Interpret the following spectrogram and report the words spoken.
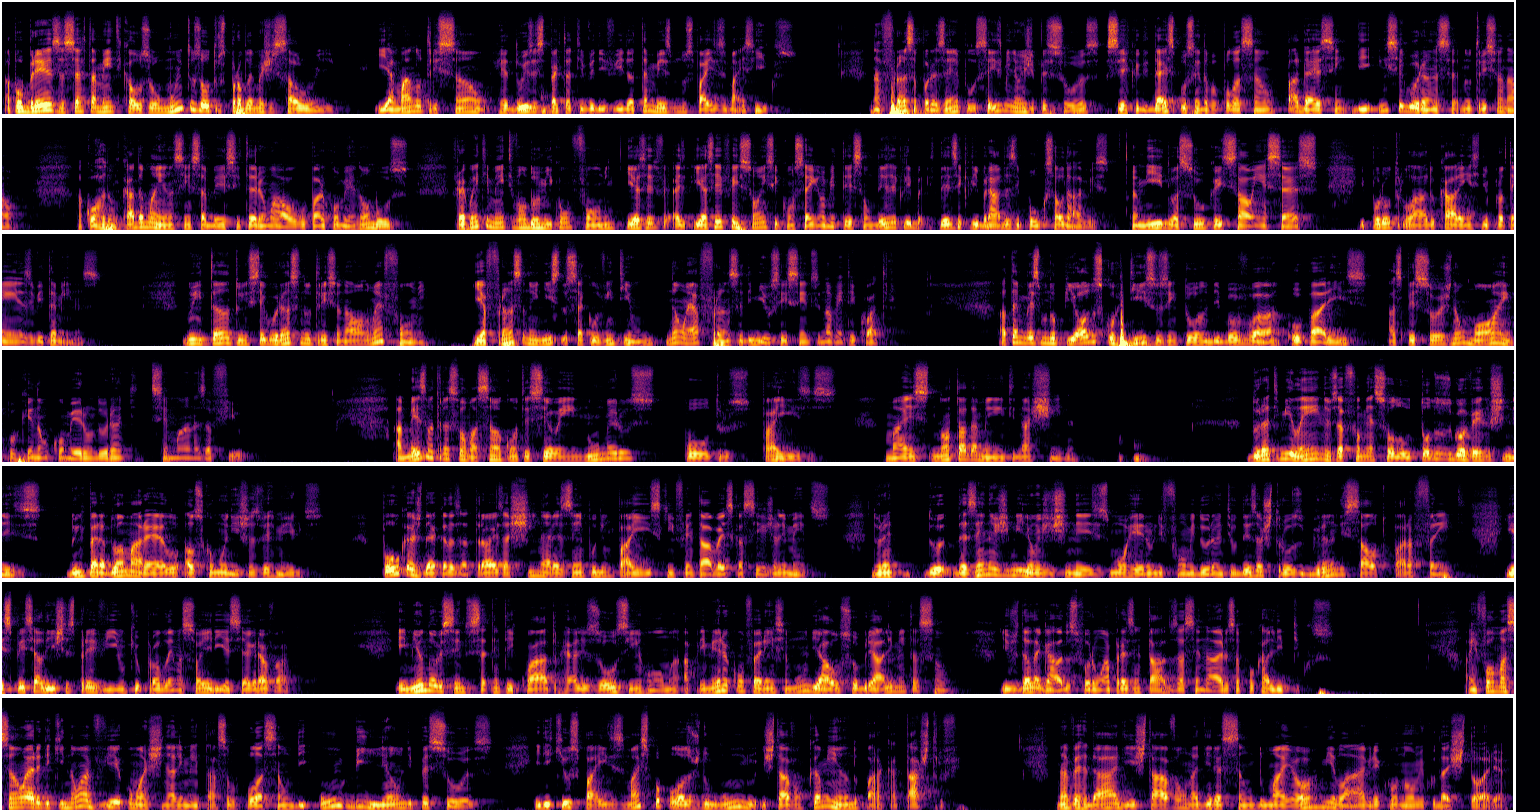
A pobreza certamente causou muitos outros problemas de saúde, e a malnutrição reduz a expectativa de vida até mesmo nos países mais ricos. Na França, por exemplo, 6 milhões de pessoas, cerca de 10% da população, padecem de insegurança nutricional, acordam cada manhã sem saber se terão algo para comer no almoço. Frequentemente vão dormir com fome e as, e as refeições que conseguem obter são desequilibradas e pouco saudáveis. Amido, açúcar e sal em excesso, e por outro lado, carência de proteínas e vitaminas. No entanto, insegurança nutricional não é fome, e a França no início do século XXI não é a França de 1694. Até mesmo no pior dos cortiços em torno de Beauvoir ou Paris, as pessoas não morrem porque não comeram durante semanas a fio. A mesma transformação aconteceu em inúmeros outros países, mas notadamente na China. Durante milênios, a fome assolou todos os governos chineses, do imperador amarelo aos comunistas vermelhos. Poucas décadas atrás, a China era exemplo de um país que enfrentava a escassez de alimentos. Durante, do, dezenas de milhões de chineses morreram de fome durante o desastroso Grande Salto para a Frente, e especialistas previam que o problema só iria se agravar. Em 1974, realizou-se em Roma a primeira Conferência Mundial sobre Alimentação, e os delegados foram apresentados a cenários apocalípticos. A informação era de que não havia como a China alimentar sua população de um bilhão de pessoas e de que os países mais populosos do mundo estavam caminhando para a catástrofe. Na verdade, estavam na direção do maior milagre econômico da história.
